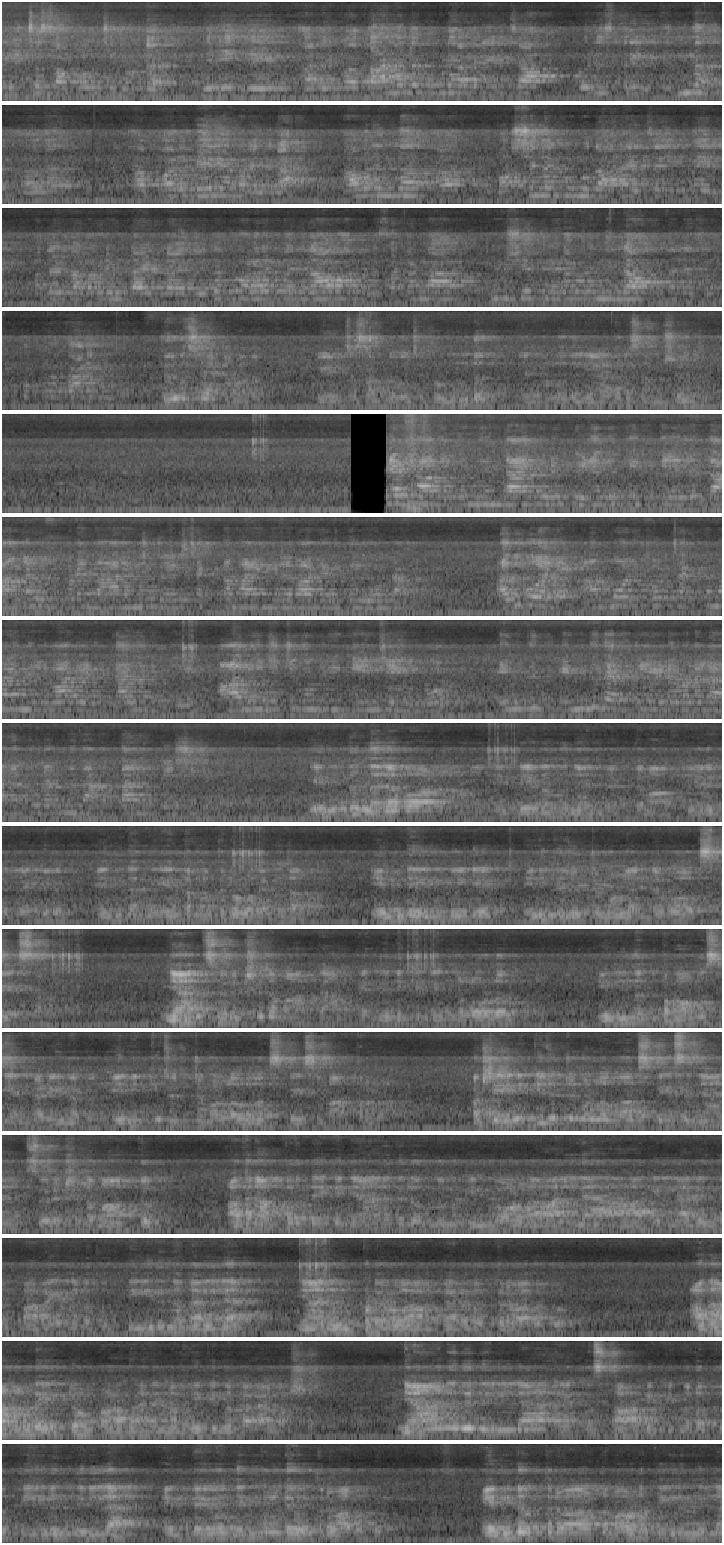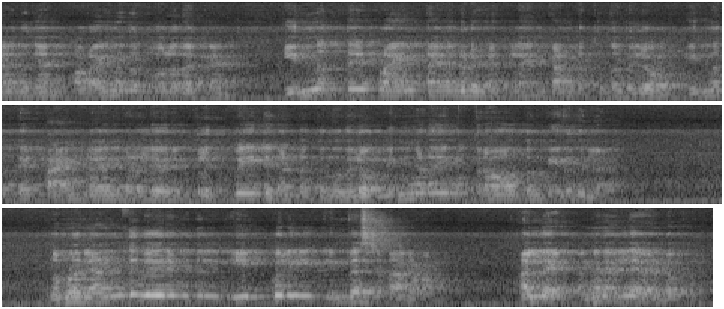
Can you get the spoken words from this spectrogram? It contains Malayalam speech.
വീഴ്ച സംഭവിച്ചിട്ടുണ്ട് ഈ ഈ താങ്കളുടെ കൂടെ അഭിനയിച്ച ഒരു സ്ത്രീ ഇന്ന് അവരുടെ പേര് ഞാൻ പറയുന്നില്ല. അവരിന്ന് വർഷങ്ങൾക്ക് മുമ്പ് താൻ അയച്ച ഇമെയിൽ അതിൽ നടപടി ഉണ്ടായിട്ടില്ല ഇതൊക്കെ വളരെ പരിതാപകരമാണ്. സംഘടന ഈ വിഷയത്തിൽ ഇടപെടുന്നില്ല എന്നല്ലേ കാണിക്കുന്നത്? തീർച്ചയായിട്ടും അതെ. വീഴ്ച സംഭവിച്ചിട്ടുണ്ട് എന്നുള്ളതിൽ യാതൊരു സംശയവുമില്ല. ഭാഗത്തുനിന്നുണ്ടായ ഭാഗത്തു നിന്നുണ്ടായ ഒരു പിഴവ് തിരുത്തിയത് താങ്കൾ ഉൾപ്പെടെ നാലഞ്ചു പേർ ശക്തമായ നിലപാടെടുത്തതുകൊണ്ടാണ്. അതുപോലെ അമ്മോൾ ഇപ്പോൾ ശക്തമായ നിലപാട് എടുക്കാതിരിക്കുകയും ആലോചിച്ചുകൊണ്ടിരിക്കുകയും ചെയ്യുമ്പോൾ എന്ത് എന്ത് തരത്തിലുള്ള ഇടപെടലാണ് തുടർന്ന് നടത്താൻ ഉദ്ദേശിക്കുന്നത്? എന്ത് നിലപാടാണ് എന്റേതെന്ന് ഞാൻ വ്യക്തമാക്കിയാലും എന്റെ നിയന്ത്രണത്തിലുള്ളത് എന്താണ്? എന്റെ ഇമ്മീഡിയറ്റ് എനിക്ക് ചുറ്റുമുള്ള എന്റെ വർക്ക് സ്പേസാണ് ഞാൻ സുരക്ഷിതമാക്കാം എന്ന് എനിക്ക് നിങ്ങളോട് ഇന്ന് പ്രോമിസ് ചെയ്യാൻ കഴിയുന്നത് എനിക്ക് ചുറ്റുമുള്ള വർക്ക് സ്പേസ് മാത്രമാണ്. പക്ഷെ എനിക്ക് ചുറ്റുമുള്ള വർക്ക് സ്പേസ് ഞാൻ സുരക്ഷിതമാക്കും. അതിനപ്പുറത്തേക്ക് ഞാൻ ഇതിലൊന്നും ഇൻവോൾവ് അല്ല ആകില്ല എന്ന് പറയുന്നിടത്ത് തീരുന്നതല്ല ഞാൻ ഉൾപ്പെടെയുള്ള ആൾക്കാരുടെ ഉത്തരവാദിത്വം. അതാണ് ഇവിടെ ഏറ്റവും പ്രാധാന്യം അർഹിക്കുന്ന പരാമർശം. ഞാനിതിലില്ല എന്ന് സ്ഥാപിക്കുന്നിടത്ത് തീരുന്നില്ല എന്റെയോ നിങ്ങളുടെ ഉത്തരവാദിത്വം. എന്റെ ഉത്തരവാദിത്വം അവിടെ തീരുന്നില്ല എന്ന് ഞാൻ പറയുന്നത് പോലെ തന്നെ ഇന്നത്തെ പ്രൈം ടൈമിന്റെ ഒരു ഹെഡ്ലൈൻ കണ്ടെത്തുന്നതിലോ ഇന്നത്തെ ടൈം ലൈനുകളിലെ ഒരു ക്ലിക്ക് വെയിറ്റ് കണ്ടെത്തുന്നതിലോ നിങ്ങളുടെയും ഉത്തരവാദിത്വം തീരുന്നില്ല. നമ്മൾ രണ്ടുപേരും ഇതിൽ ഈക്വലി ഇൻവെസ്റ്റഡ് ആകണം. അല്ലേ? അങ്ങനെയല്ലേ വേണ്ടത്?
